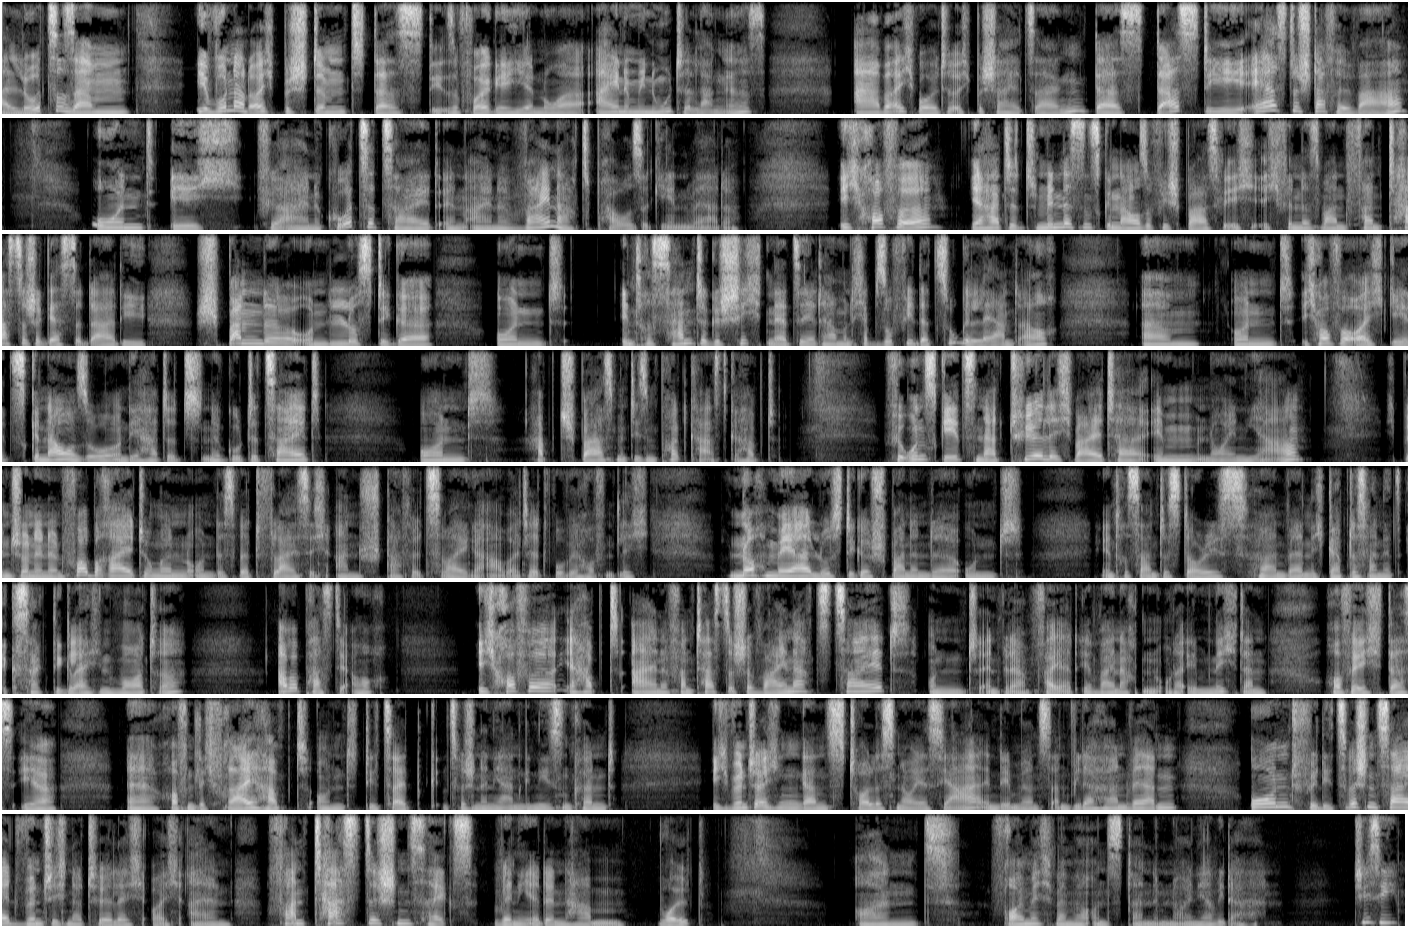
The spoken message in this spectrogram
Hallo zusammen. Ihr wundert euch bestimmt, dass diese Folge hier nur eine Minute lang ist. Aber ich wollte euch Bescheid sagen, dass das die erste Staffel war und ich für eine kurze Zeit in eine Weihnachtspause gehen werde. Ich hoffe, ihr hattet mindestens genauso viel Spaß wie ich. Ich finde, es waren fantastische Gäste da, die spannende und lustige und interessante Geschichten erzählt haben und ich habe so viel dazugelernt auch. Ähm, und ich hoffe, euch geht's genauso und ihr hattet eine gute Zeit und habt Spaß mit diesem Podcast gehabt. Für uns geht's natürlich weiter im neuen Jahr. Ich bin schon in den Vorbereitungen und es wird fleißig an Staffel 2 gearbeitet, wo wir hoffentlich noch mehr lustige, spannende und interessante Stories hören werden. Ich glaube, das waren jetzt exakt die gleichen Worte, aber passt ja auch. Ich hoffe, ihr habt eine fantastische Weihnachtszeit und entweder feiert ihr Weihnachten oder eben nicht. Dann hoffe ich, dass ihr äh, hoffentlich frei habt und die Zeit zwischen den Jahren genießen könnt. Ich wünsche euch ein ganz tolles neues Jahr, in dem wir uns dann wieder hören werden. Und für die Zwischenzeit wünsche ich natürlich euch allen fantastischen Sex, wenn ihr den haben wollt. Und freue mich, wenn wir uns dann im neuen Jahr wieder hören. Tschüssi.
